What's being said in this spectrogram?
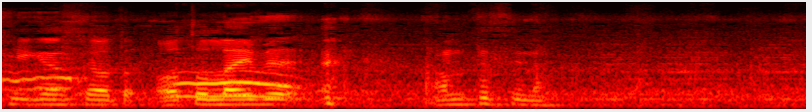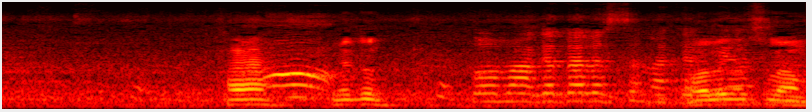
ঠিক আছে অত অত লাইভে আনতেছি না। হ্যাঁ না ওয়ালাইকুম আসসালাম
